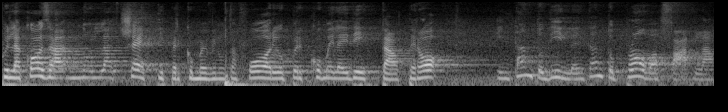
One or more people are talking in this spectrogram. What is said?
quella cosa non l'accetti per come è venuta fuori o per come l'hai detta, però intanto dilla, intanto prova a farla.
